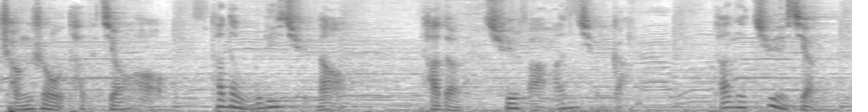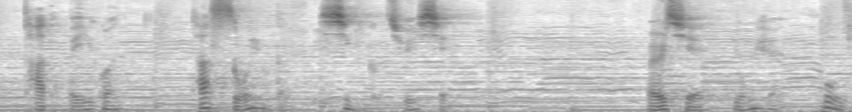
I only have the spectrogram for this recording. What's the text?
承受他的骄傲，他的无理取闹，他的缺乏安全感，他的倔强，他的悲观，他所有的性格缺陷，而且永远不离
